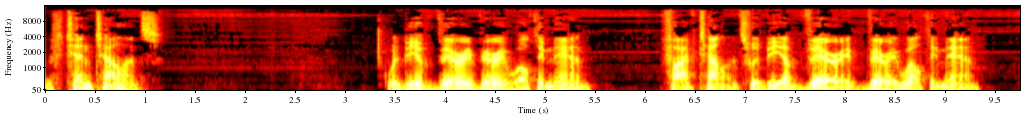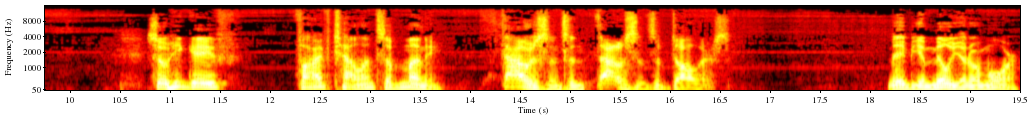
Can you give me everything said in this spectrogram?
with 10 talents would be a very, very wealthy man five talents would be a very, very wealthy man. So he gave five talents of money, thousands and thousands of dollars, maybe a million or more.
